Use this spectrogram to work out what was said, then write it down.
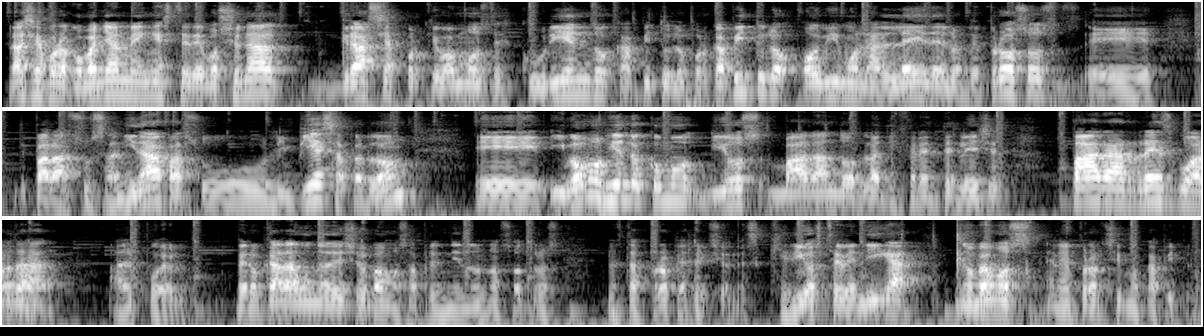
Gracias por acompañarme en este devocional. Gracias porque vamos descubriendo capítulo por capítulo. Hoy vimos la ley de los leprosos eh, para su sanidad, para su limpieza, perdón. Eh, y vamos viendo cómo Dios va dando las diferentes leyes para resguardar al pueblo. Pero cada uno de ellos vamos aprendiendo nosotros nuestras propias lecciones. Que Dios te bendiga. Nos vemos en el próximo capítulo.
